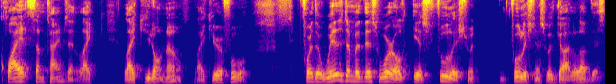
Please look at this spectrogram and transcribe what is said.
quiet sometimes and like, like you don't know, like you're a fool. For the wisdom of this world is foolish, foolishness with God. I love this.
